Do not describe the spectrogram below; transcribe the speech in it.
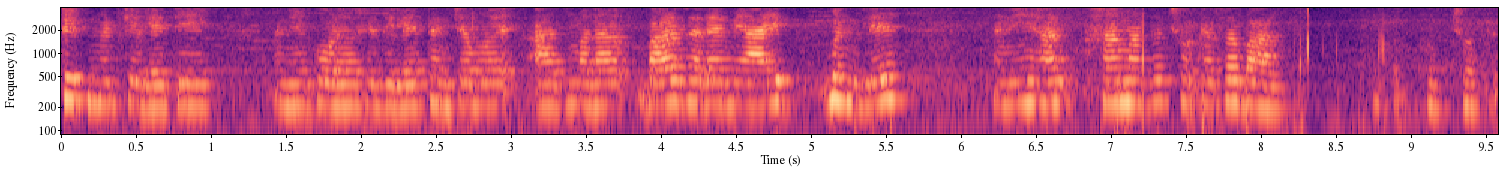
ट्रीटमेंट केले ते आणि गोळ्या औषध दिले. त्यांच्यामुळे आज मला बाळ झालं मी आई बनले आणि हा हा माझा छोटासा बाळ. खूप छोटा.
